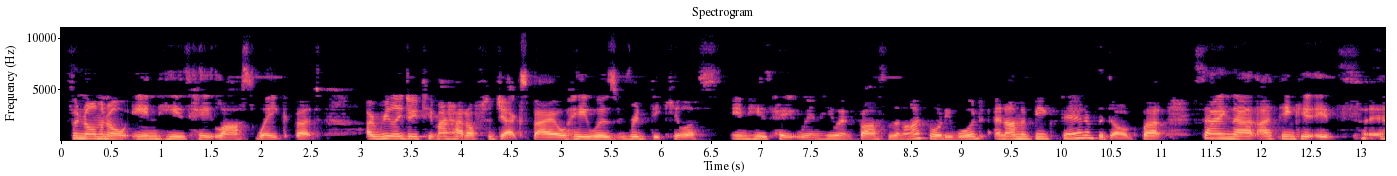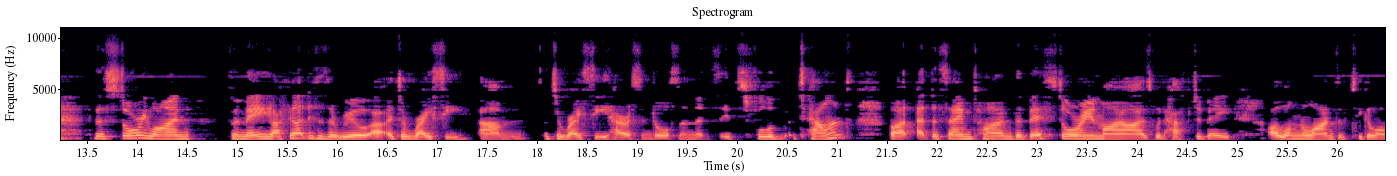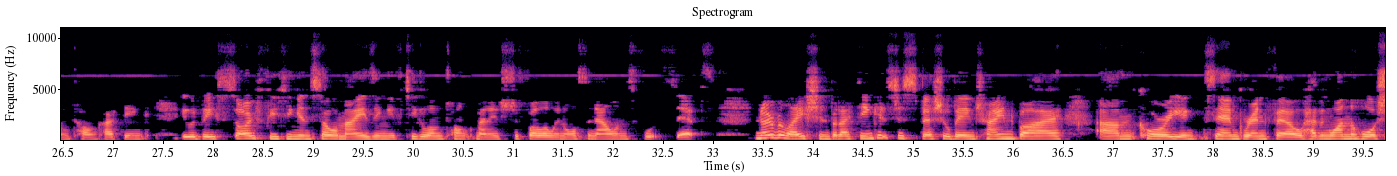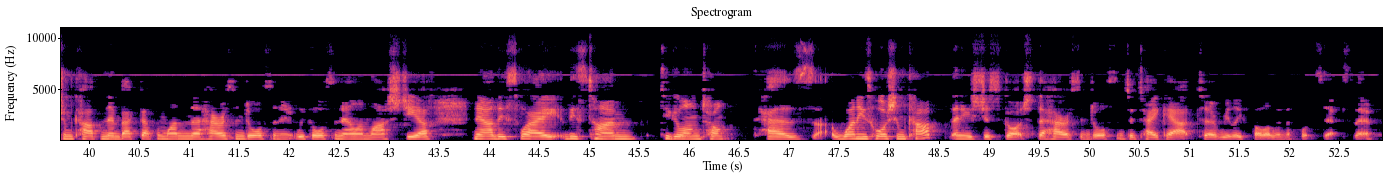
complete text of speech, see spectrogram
phenomenal in his heat last week, but I really do tip my hat off to Jax Bale. He was ridiculous in his heat win. He went faster than I thought he would, and I'm a big fan of the dog. But saying that, I think it, it's the storyline for me. I feel like this is a real, uh, it's a racy um, it's a racy Harrison Dawson. It's it's full of talent, but at the same time, the best story in my eyes would have to be along the lines of Tiggerlong Tonk. I think it would be so fitting and so amazing if Tiggerlong Tonk managed to follow in Orson Allen's footsteps. No relation, but I think it's just special being trained by um, Corey and Sam Grenfell, having won the Horsham Cup and then backed up and won the Harrison Dawson with Orson Allen last year. Now this way, this time Tiggerlong Tonk has won his Horsham Cup and he's just got the Harrison Dawson to take out to really follow in the footsteps there.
